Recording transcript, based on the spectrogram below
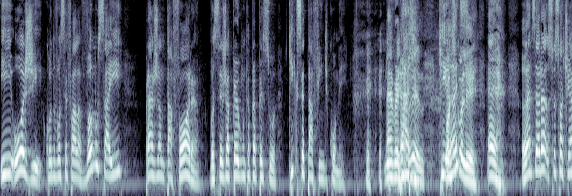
E hoje, quando você fala, vamos sair pra jantar fora, você já pergunta pra pessoa, o que, que você tá afim de comer? Não é verdade? mesmo. Que Pode antes, escolher. É, antes era, você só tinha.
